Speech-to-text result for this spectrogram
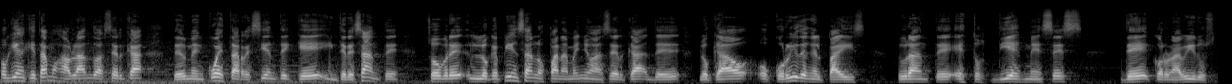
con quien aquí estamos hablando acerca de una encuesta reciente que interesante sobre lo que piensan los panameños acerca de lo que ha ocurrido en el país durante estos 10 meses de coronavirus.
